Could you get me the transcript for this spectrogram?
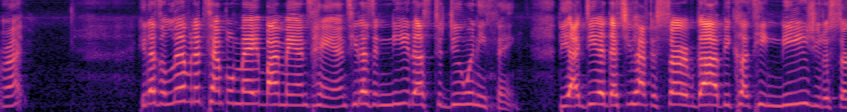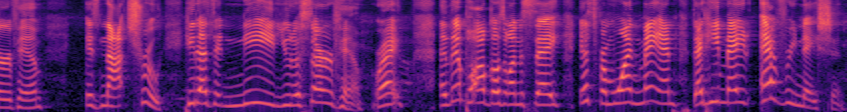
right? He doesn't live in a temple made by man's hands. He doesn't need us to do anything. The idea that you have to serve God because he needs you to serve him is not true. He doesn't need you to serve him, right? And then Paul goes on to say, it's from one man that he made every nation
